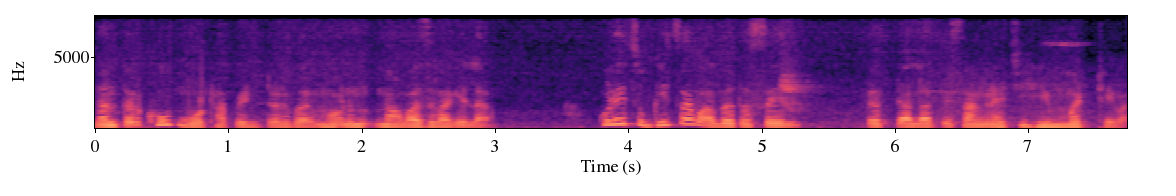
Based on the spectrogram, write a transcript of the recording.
नंतर खूप मोठा पेंटर म्हणून नावाजला गेला. कुणी चुकीचं वागत असेल तर त्याला ते सांगण्याची हिंमत ठेवा.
